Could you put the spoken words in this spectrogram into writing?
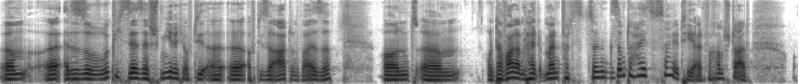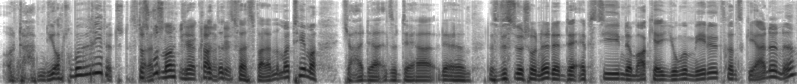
Ähm, äh, also so wirklich sehr, sehr schmierig auf die, äh, äh auf diese Art und Weise. Und ähm, und da war dann halt mein die gesamte High Society einfach am Start. Und da haben die auch drüber geredet. Das, das war dann immer, ja, klar, das, das, das, war dann immer Thema. Ja, der, also der, der, das wissen wir schon, ne, der, der Epstein, der mag ja junge Mädels ganz gerne, ne,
